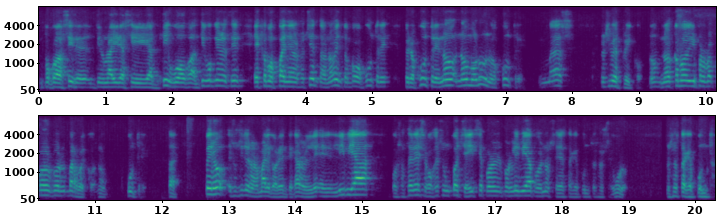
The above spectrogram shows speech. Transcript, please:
Un poco así, tiene un aire así antiguo. Antiguo quiero decir, es como España en los 80 o 90, un poco cutre, pero cutre, no, no moruno, cutre. Más, no sé si me explico, ¿no? No es como ir por, Marruecos, no, cutre. Pero es un sitio normal y corriente. Claro, en Libia pues hacer eso, cogerse un coche e irse por, por Libia, pues no sé hasta qué punto eso es seguro. No sé hasta qué punto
